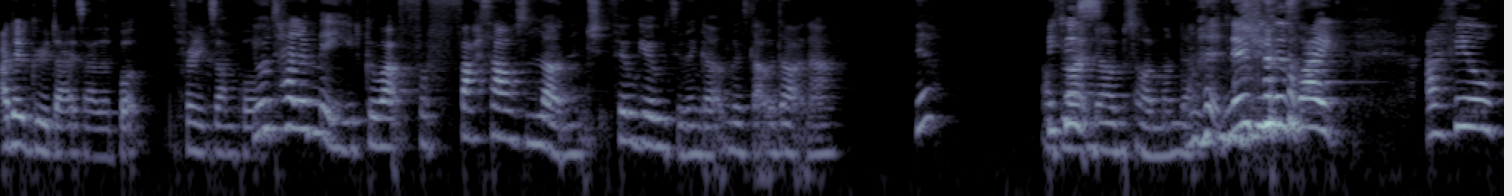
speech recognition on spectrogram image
I don't agree with diets either, but for an example, You're telling me you'd go out for a fat ass lunch, feel guilty, then go, I'm going to start my diet now? Yeah. I was Because- like, no, I'm starting Monday. no, because like I feel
